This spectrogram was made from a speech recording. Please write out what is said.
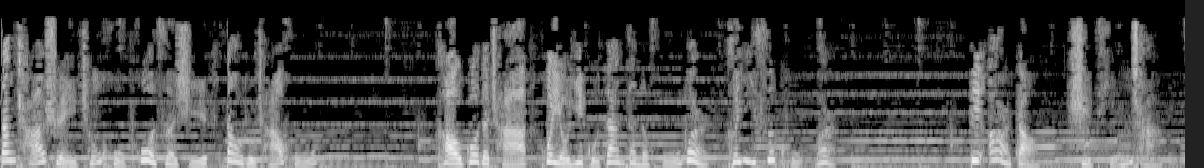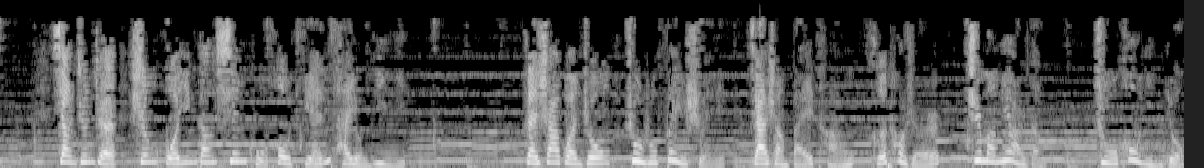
当茶水呈琥珀色时，倒入茶壶。烤过的茶会有一股淡淡的糊味儿和一丝苦味儿。第二道是甜茶，象征着生活应当先苦后甜才有意义。在砂罐中注入沸水，加上白糖、核桃仁儿、芝麻面儿等，煮后饮用。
